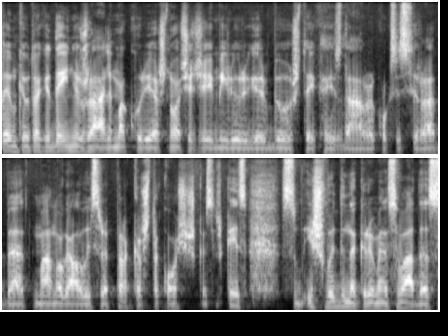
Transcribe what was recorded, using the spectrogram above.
paimkim tokį dainį žalimą, kurį aš nuoširdžiai myliu ir gerbiu už tai, ką jis daro ir koks jis yra, bet mano galva jis yra per karštakošiškas ir kai jis išvadina kariuomenės vadas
